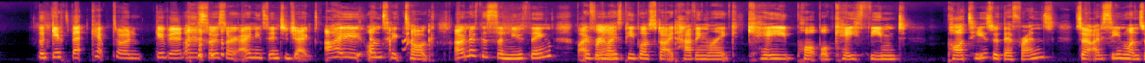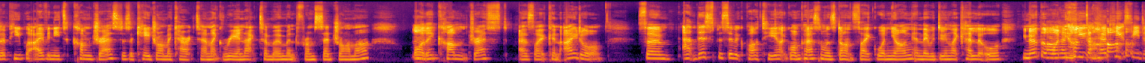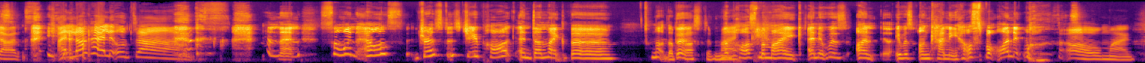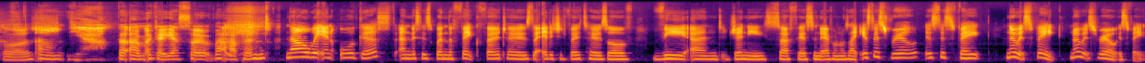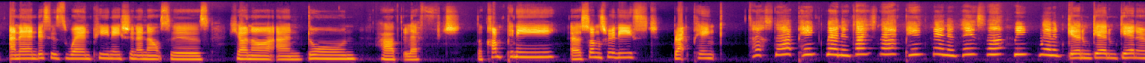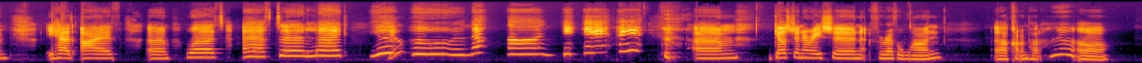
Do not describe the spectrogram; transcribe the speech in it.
the gift that kept on giving. I'm so sorry. I need to interject. I on TikTok. I don't know if this is a new thing, but I've hmm. realized people have started having like K-pop or K-themed parties with their friends. So I've seen ones where people either need to come dressed as a K-drama character and like reenact a moment from said drama, or they hmm. come dressed as like an idol. So at this specific party, like one person was danced like Wonyoung, and they were doing like her little, you know, the Oh, one her, young cute, dance. her cutesy dance. I love her little dance. And then someone else dressed as Jay Park and done like the Not the, the, Mike. pass the mic, and it was un it was uncanny how spot on it was. oh my gosh. Um, yeah, but um, okay, yes, so that happened. Now we're in August, and this is when the fake photos, the edited photos of V and Jennie surfaced, and everyone was like, Is this real? Is this fake? No, it's fake. No, it's real. It's fake. And then this is when P Nation announces Hyuna and Dawn have left the company. Uh, songs released Blackpink. Touch that pink venom, touch that pink venom, taste that pink venom. Get him, get him, get him. It had IVE um, what's after like you? um, Girls' Generation, Forever One. Uh, I can't remember. Oh,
